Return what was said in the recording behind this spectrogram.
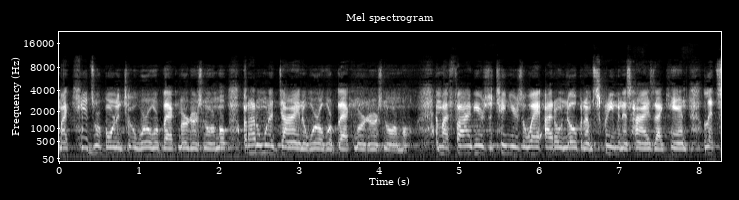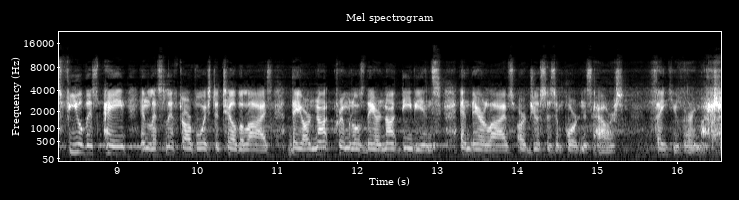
My kids were born into a world where black murder is normal, but I don't want to die in a world where black murder is normal. Am I five years or ten years away? I don't know, but I'm screaming as high as I can. Let's feel this pain and let's lift our voice to tell the lies. They are not criminals, they are not deviants, and their lives are just as important as ours. Thank you very much.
